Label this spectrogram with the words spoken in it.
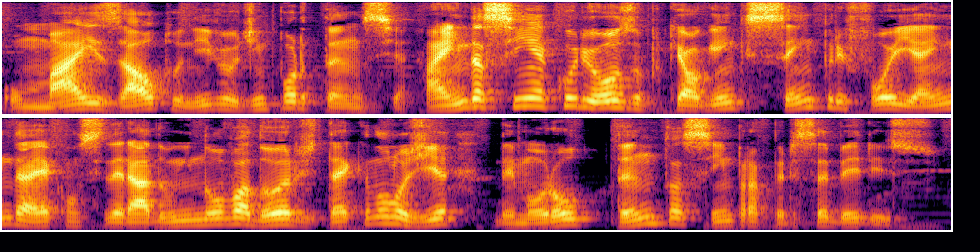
o mais alto nível nível de importância. Ainda assim é curioso porque alguém que sempre foi e ainda é considerado um inovador de tecnologia demorou tanto assim para perceber isso.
